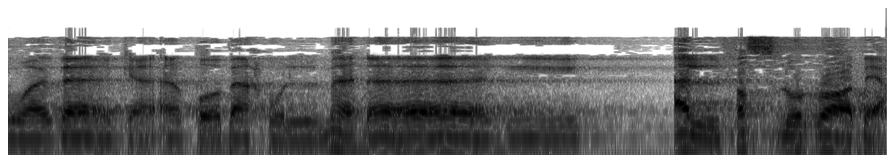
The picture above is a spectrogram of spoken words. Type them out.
وذاك أقبح المناهي. الفصل الرابع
